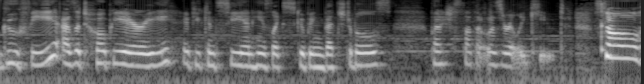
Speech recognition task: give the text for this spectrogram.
Goofy as a topiary, if you can see, and he's like scooping vegetables. But I just thought that was really cute. So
